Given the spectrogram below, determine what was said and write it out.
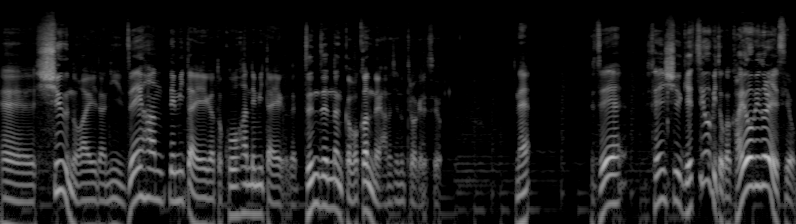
えー、週の間に前半で見た映画と後半で見た映画が全然なんか分かんない話になってるわけですよ。ね。ぜ先週月曜日とか火曜日ぐらいですよ。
